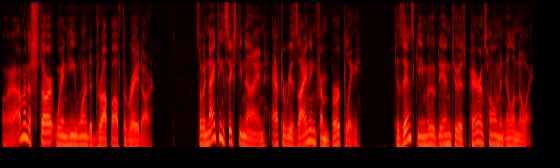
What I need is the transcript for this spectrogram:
uh, I'm going to start when he wanted to drop off the radar. So in 1969, after resigning from Berkeley, Kaczynski moved into his parents' home in Illinois.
